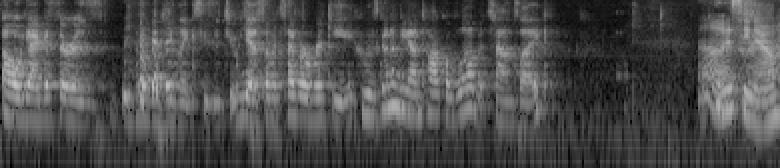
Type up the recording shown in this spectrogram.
Oh yeah, I guess there is Ricki Lake season two. Yes, I'm excited for Ricky, who's going to be on Talk of Love. It sounds like. Oh, is he now?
